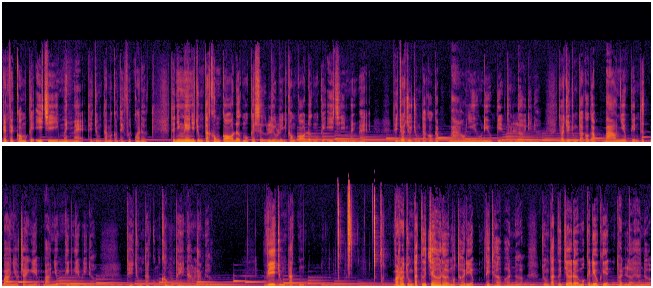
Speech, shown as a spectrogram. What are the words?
Cần phải có một cái ý chí mạnh mẽ thì chúng ta mới có thể vượt qua được. Thế nhưng nếu như chúng ta không có được một cái sự liều lĩnh, không có được một cái ý chí mạnh mẽ, thì cho dù chúng ta có gặp bao nhiêu điều kiện thuận lợi đi nữa, cho dù chúng ta có gặp bao nhiêu kiến thức, bao nhiêu trải nghiệm, bao nhiêu kinh nghiệm đi nữa, thì chúng ta cũng không thể nào làm được vì chúng ta cũng và rồi chúng ta cứ chờ đợi một thời điểm thích hợp hơn nữa. Chúng ta cứ chờ đợi một cái điều kiện thuận lợi hơn nữa.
